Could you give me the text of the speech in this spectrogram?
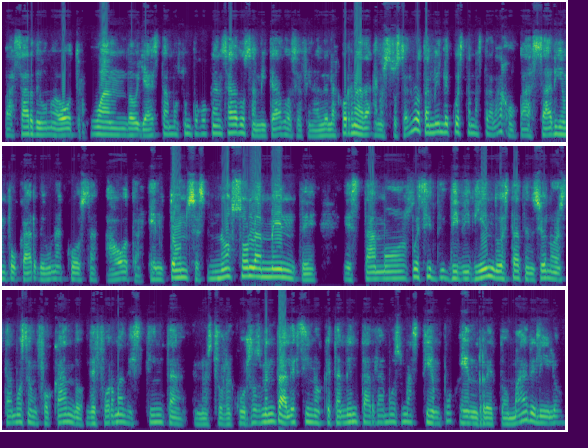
pasar de uno a otro. Cuando ya estamos un poco cansados, a mitad o hacia final de la jornada, a nuestro cerebro también le cuesta más trabajo pasar y enfocar de una cosa a otra. Entonces, no solamente estamos pues dividiendo esta atención o estamos enfocando de forma distinta nuestros recursos mentales, sino que también tardamos más tiempo en retomar el hilo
